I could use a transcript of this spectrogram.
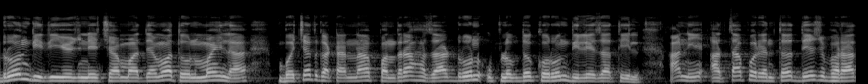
ड्रोन दीदी योजनेच्या माध्यमातून महिला बचत गटांना पंधरा हजार ड्रोन उपलब्ध करून दिले जातील आणि आतापर्यंत देशभरात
